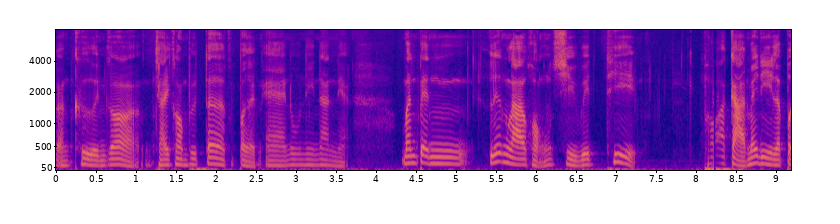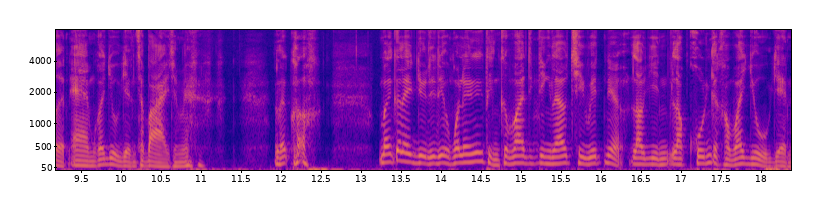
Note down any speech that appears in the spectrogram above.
กลางคืนก็ใช้คอมพิวเตอร์ก็เปิดแอร์นู่นนี่นั่นเนี่ยมันเป็นเรื่องราวของชีวิตที่เพราะอากาศไม่ดีแล้วเปิดแอร์มันก็อยู่เย็นสบายใช่ไหมแล้วก็มันก็เลยอยู่ดีๆผมก็เลยนึกถึงคำว่าจริง ๆ แล้วชีวิตเนี่ยเรายินเราคุ้นกับคำว่าอยู่เย็น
